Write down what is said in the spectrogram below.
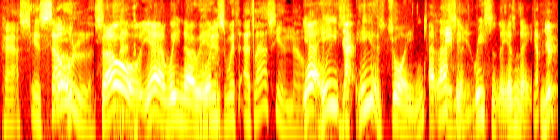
pass is Saul, Saul. yeah, we know who him. is with Atlassian now. yeah, he's Yeah. he has joined Atlassian Emil. recently, hasn't he? Yep. Yep.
